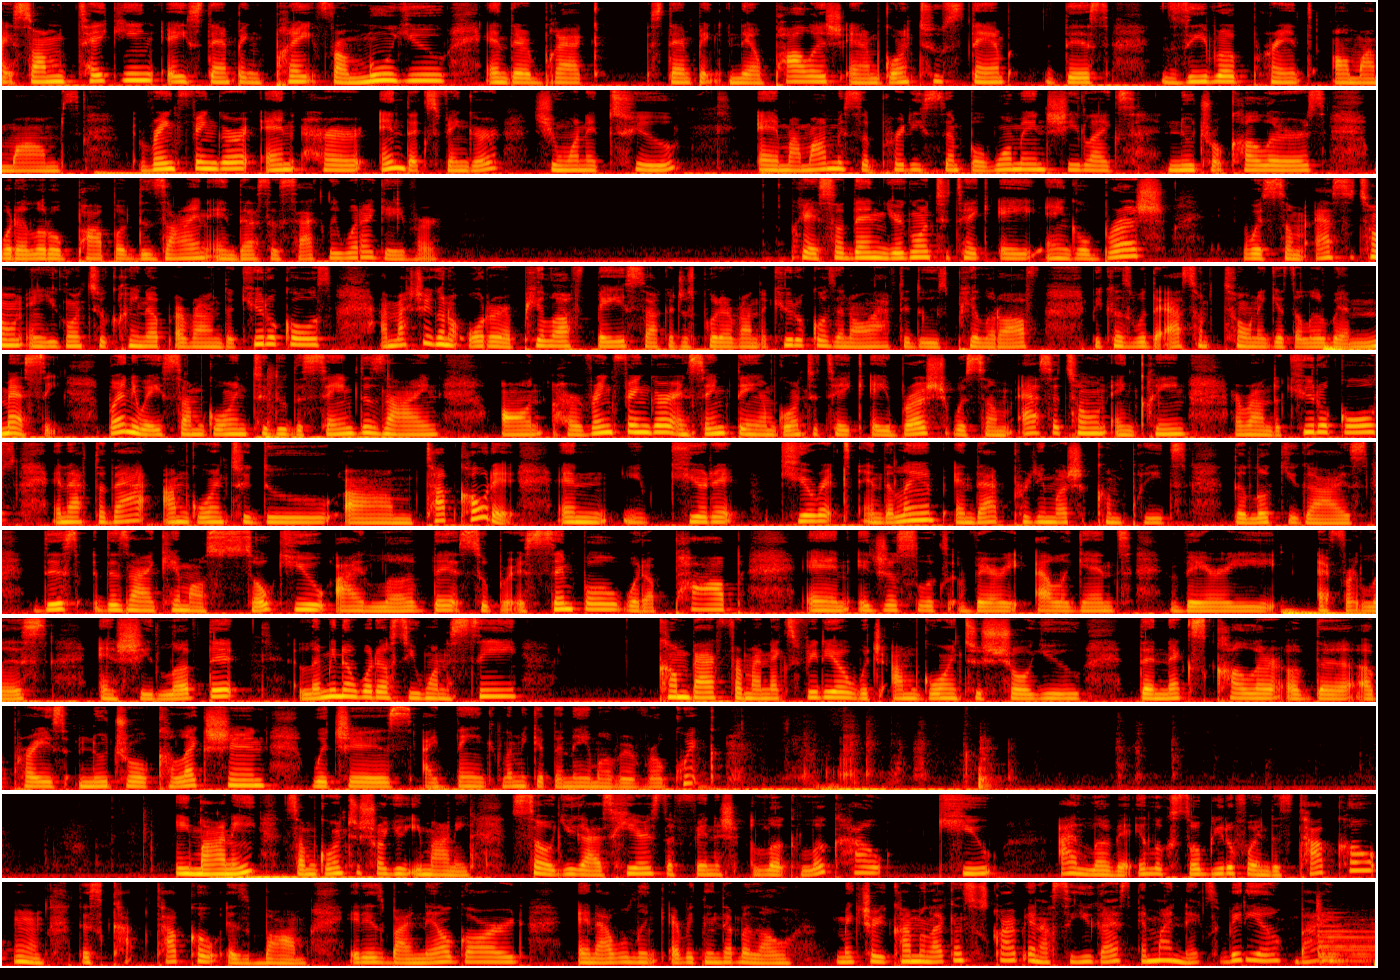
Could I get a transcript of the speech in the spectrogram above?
Right, so I'm taking a stamping plate from MoYou and their black stamping nail polish and I'm going to stamp this zebra print on my mom's ring finger and her index finger. She wanted two. And my mom is a pretty simple woman. She likes neutral colors with a little pop of design, and that's exactly what I gave her. Okay, so then you're going to take a angle brush with some acetone and you're going to clean up around the cuticles. I'm actually going to order a peel off base so I could just put it around the cuticles and all I have to do is peel it off because with the acetone it gets a little bit messy. But anyway, so I'm going to do the same design on her ring finger and same thing I'm going to take a brush with some acetone and clean around the cuticles and after that I'm going to do um, top coat it and you cure it it in the lamp and that pretty much completes the look you guys. This design came out so cute. I loved it. Super is simple with a pop and it just looks very elegant very effortless and she loved it. Let me know what else you want to see. Come back for my next video which i'm going to show you the next color of the Apres neutral collection which is i think let me get the name of it real quick Imani. So I'm going to show you Imani. So you guys, here's the finished look. Look how cute I love it. It looks so beautiful in this top coat. Mm, this top coat is bomb. It is by Nail Guard, and I will link everything down below. Make sure you comment, like, and subscribe, and I'll see you guys in my next video. Bye.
